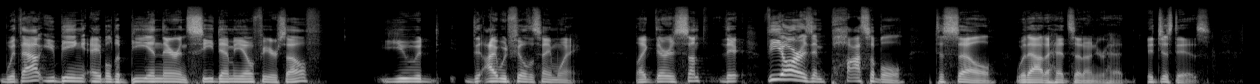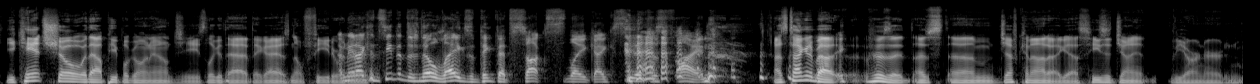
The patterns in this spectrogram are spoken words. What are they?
Without you being able to be in there and see Demeo for yourself, you would I would feel the same way. Like there is some there VR is impossible to sell without a headset on your head. It just is. You can't show it without people going, "Oh, geez, look at that! The guy has no feet." Or I mean, I can see that there's no legs and think that sucks. Like I can see that just fine. I was talking about who's it? I was, um, Jeff Cannata, I guess. He's a giant VR nerd, and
